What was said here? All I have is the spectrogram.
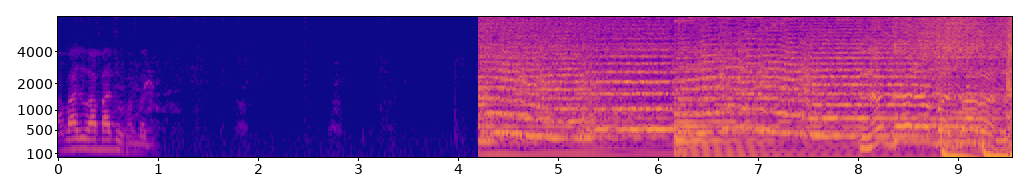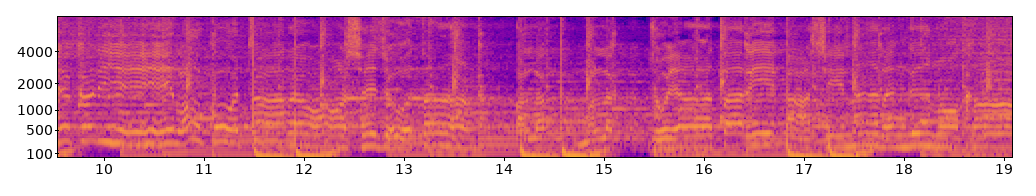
આ બાજુ આ બાજુ આ બાજુ. નગર બજાર ને કરીએ લોકો ચાર હોશે જોતા. અલગ મલક જોયા તારે આશીના રંગ નોખા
